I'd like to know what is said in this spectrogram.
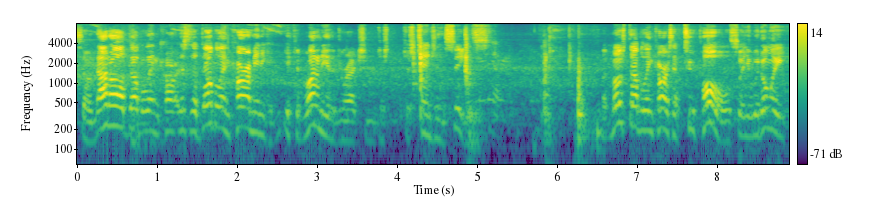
So not all double end car. This is a double end car, meaning it could, it could run in either direction, just just changing the seats. Yeah. But most double end cars have two poles, so you would only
